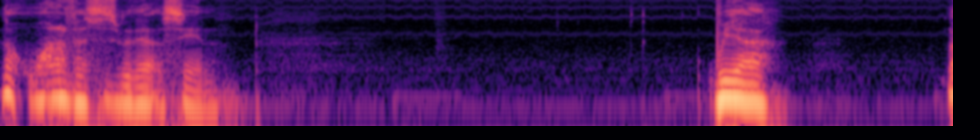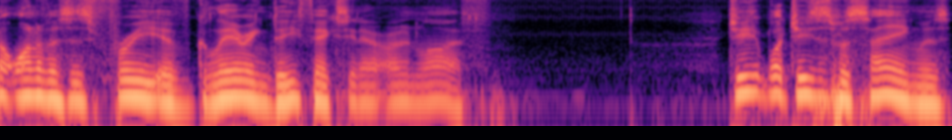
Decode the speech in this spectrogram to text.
Not one of us is without sin. We are, not one of us is free of glaring defects in our own life. what Jesus was saying was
